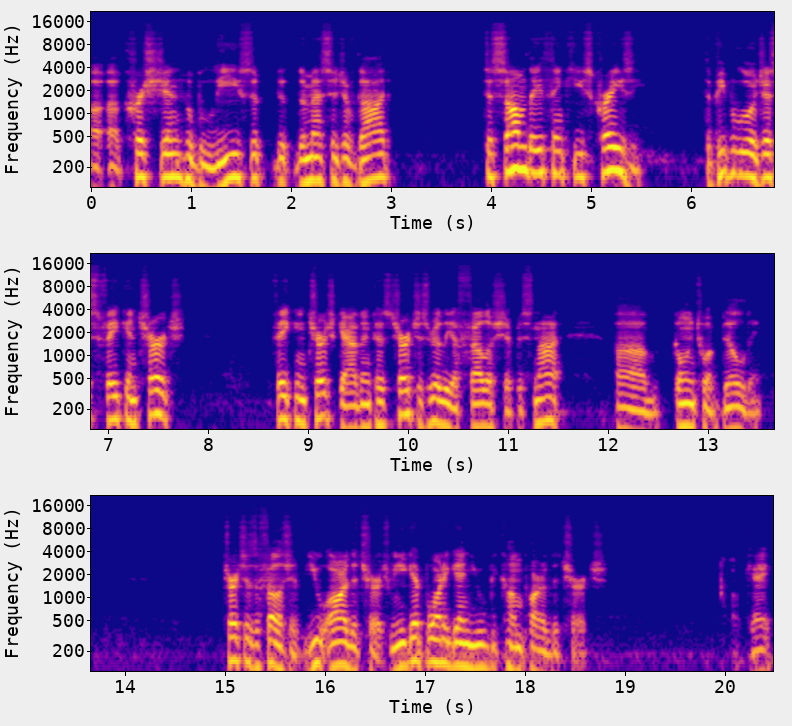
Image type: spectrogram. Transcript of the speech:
a, a Christian who believes the, the, the message of God. To some, they think he's crazy. To people who are just faking church, faking church gathering, because church is really a fellowship. It's not um, going to a building. Church is a fellowship. You are the church. When you get born again, you become part of the church. Okay?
